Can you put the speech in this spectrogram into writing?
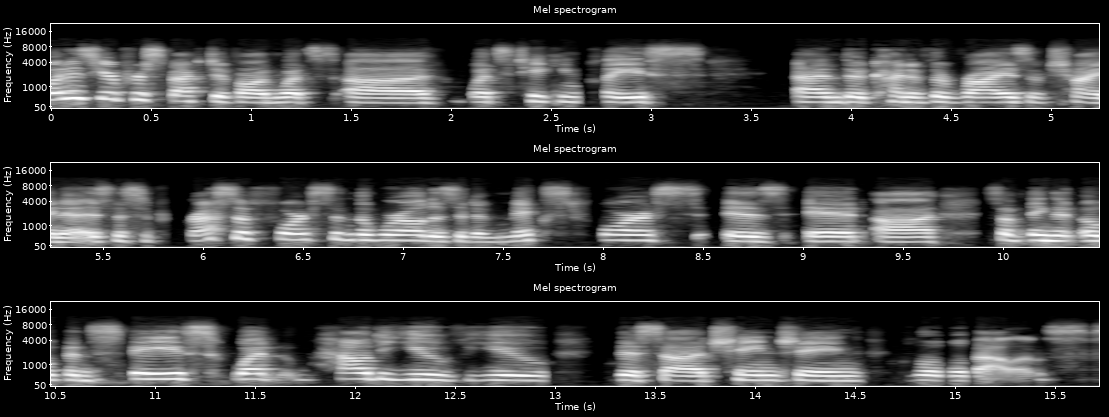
what is your perspective on what's, uh, what's taking place and the kind of the rise of China? Is this a progressive force in the world? Is it a mixed force? Is it uh, something that opens space? What, how do you view this uh, changing global balance?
